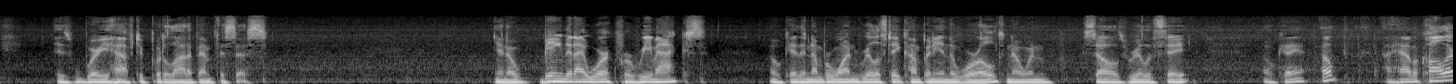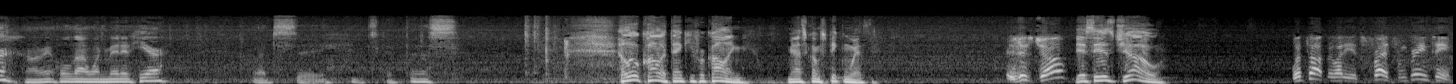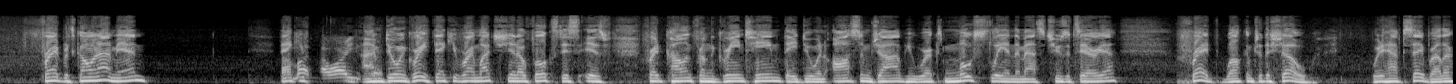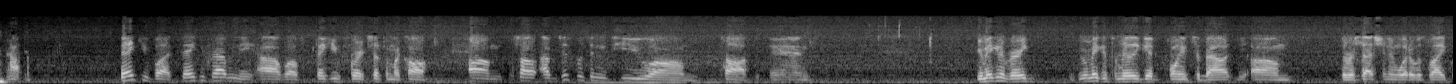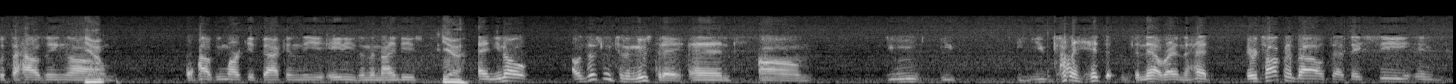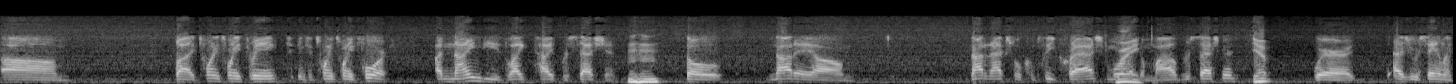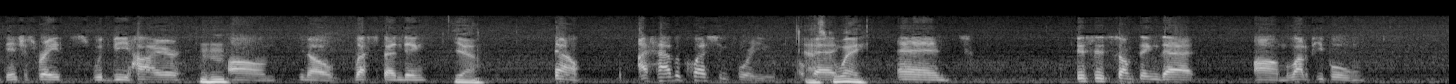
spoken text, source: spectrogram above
is where you have to put a lot of emphasis. You know, being that I work for Remax, okay, the number one real estate company in the world, no one sells real estate. Okay, oh, I have a caller. All right, hold on one minute here. Let's see. Let's get this. Hello, caller. Thank you for calling. May I ask who I'm speaking with? Is this Joe? This is Joe. What's up, buddy? It's Fred from Green Team. Fred, what's going on, man? Thank How you. much? How are you? I'm doing great. Thank you very much. You know, folks, this is Fred Collin from the Green Team. They do an awesome job. He works mostly in the Massachusetts area. Fred, welcome to the show. What do you have to say, brother? Thank you, bud. Thank you for having me. Uh, well, thank you for accepting my call. Um, so I'm just listening to you um, talk, and you're making a very, you're making some really good points about um, the recession and what it was like with the housing, um, Yeah. The housing market back in the 80s and the 90s. Yeah. And you know, I was listening to the news today, and um, you you you kind of hit the, the nail right in the head. They were talking about that they see in um, by 2023 into 2024 a '90s like type recession. hmm So not a um, not an actual complete crash, more Right. like a mild recession Yep. where, as you were saying, like the interest rates would be higher. hmm Um, you know, less spending. Yeah. Now, I have a question for you. Okay. Ask away. and this is something that um, a lot of people.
